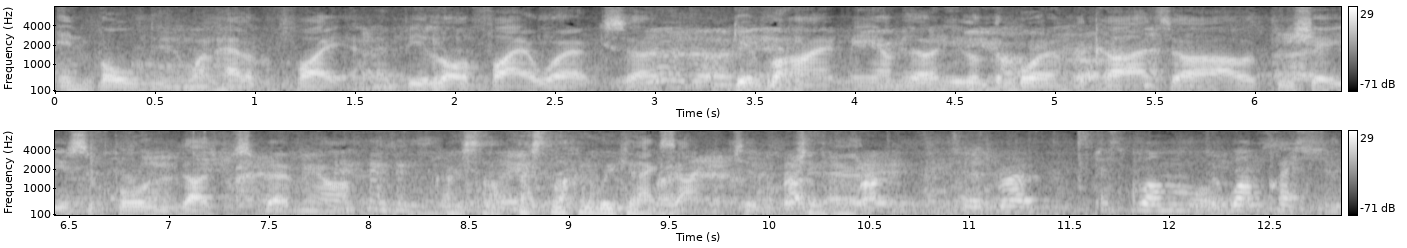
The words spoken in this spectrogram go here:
involved in one hell of a fight, and there'd be a lot of fireworks. So get behind me. I'm the only London boy on the card, so I would appreciate your support. You guys will spur me on. great stuff. Best of luck on the weekend. Thanks, Brad. Simon. Cheers. Cheers. Just one more, one question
